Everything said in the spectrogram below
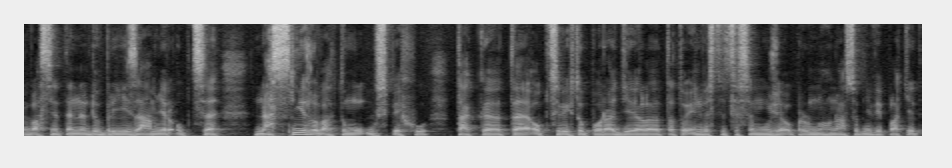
vlastně ten dobrý záměr obce nasměřovat tomu úspěchu, tak té obci bych to poradil, tato investice se může opravdu mnohonásobně vyplatit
